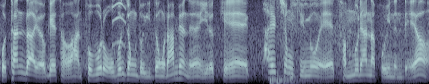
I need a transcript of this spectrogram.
고탄다 역에서 한 도보로 5분 정도 이동을 하면은 이렇게 8층 규모의 건물이 하나 보이는데요.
